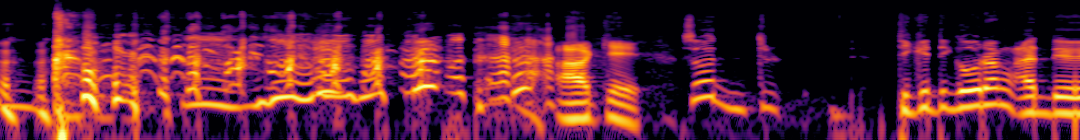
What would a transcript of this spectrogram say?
okay. So tiga-tiga orang ada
